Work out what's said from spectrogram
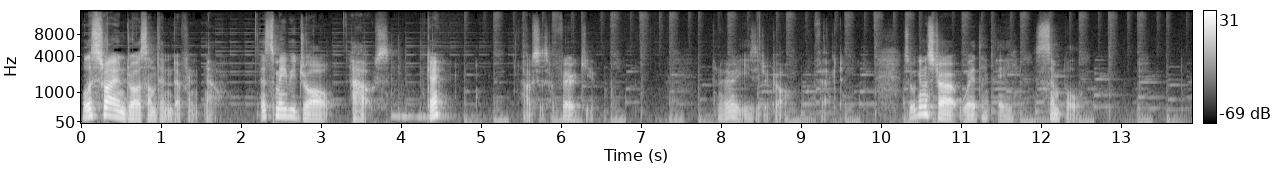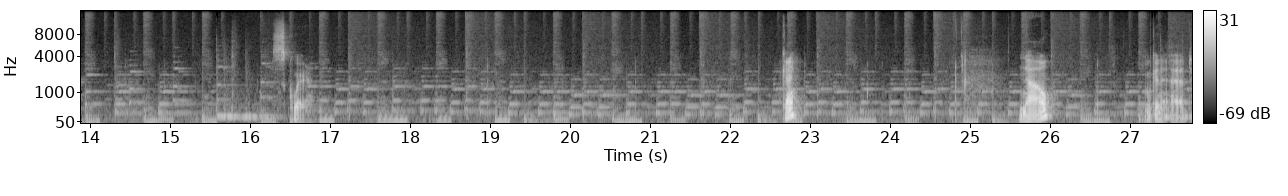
Well, let's try and draw something different now. Let's maybe draw a house, okay? Houses are very cute and very easy to draw, in fact. So we're gonna start with a simple square. Okay? Now, I'm gonna add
